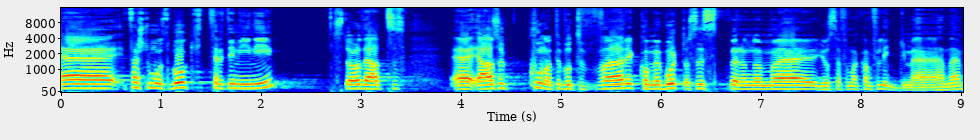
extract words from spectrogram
eh, Første Mosebok 39,9 står det at eh, ja, altså, kona til Potifar kommer bort og så spør hun om eh, Josef om han kan få ligge med henne.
